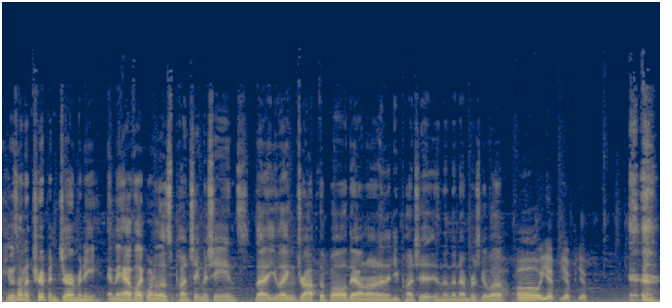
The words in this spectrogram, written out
he was on a trip in Germany, and they have like one of those punching machines that you like Mhm. drop the ball down on, and then you punch it, and then the numbers go up. Oh, yep, yep, yep.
